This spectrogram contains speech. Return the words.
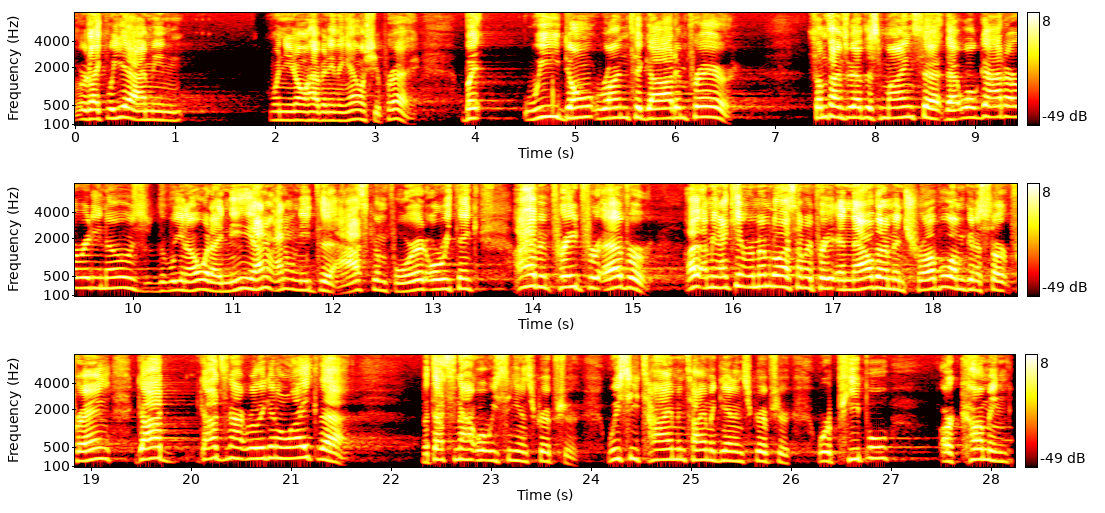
We're like, well, yeah, I mean, when you don't have anything else, you pray. But we don't run to God in prayer. Sometimes we have this mindset that, well, God already knows, you know, what I need. I don't, I don't need to ask Him for it. Or we think, I haven't prayed forever. I, I mean, I can't remember the last time I prayed, and now that I'm in trouble, I'm going to start praying. God, God's not really going to like that. But that's not what we see in Scripture. We see time and time again in Scripture where people are coming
